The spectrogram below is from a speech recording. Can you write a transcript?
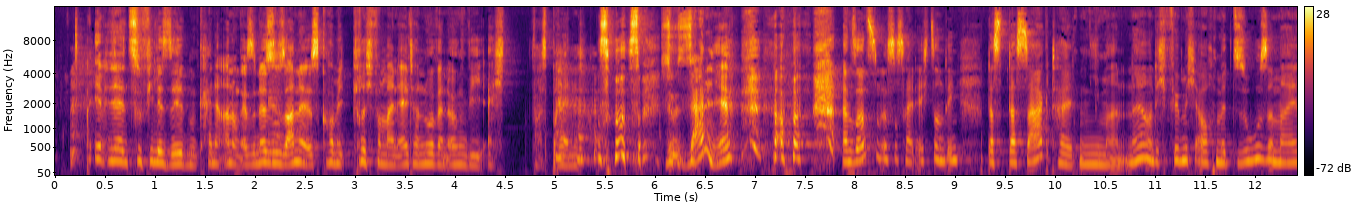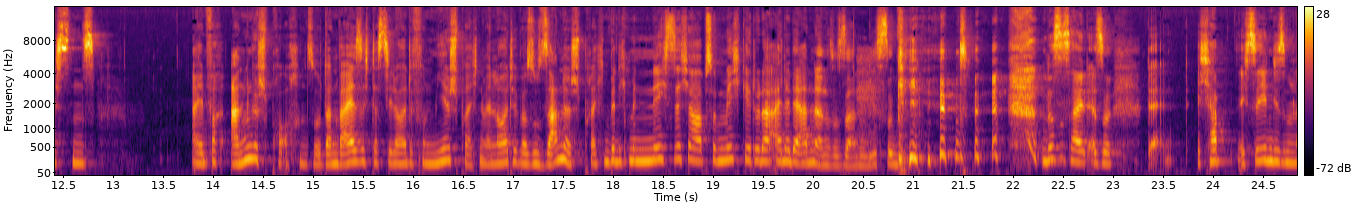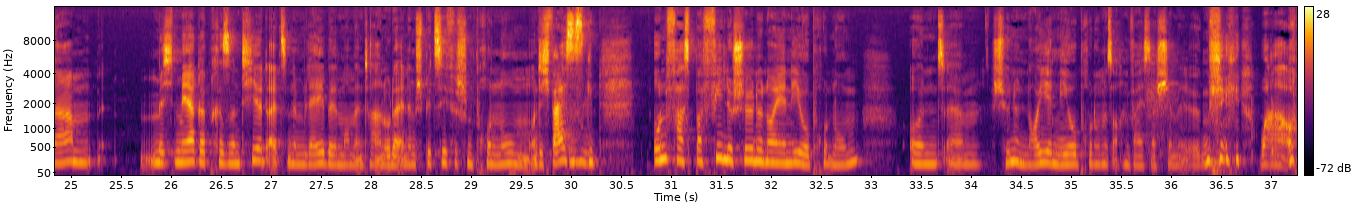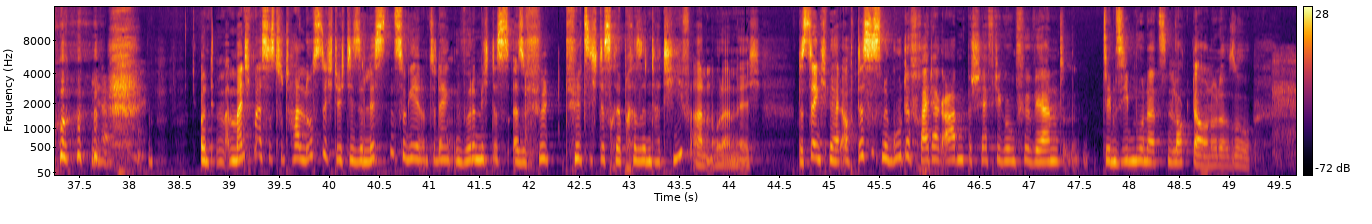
zu viele Silben, keine Ahnung. Also ne, Susanne ist kriege ich von meinen Eltern nur, wenn irgendwie echt was brennt. so, so, Susanne? Aber ansonsten ist es halt echt so ein Ding, das, das sagt halt niemand. Ne? Und ich fühle mich auch mit Suse meistens einfach angesprochen. So, dann weiß ich, dass die Leute von mir sprechen. Wenn Leute über Susanne sprechen, bin ich mir nicht sicher, ob es um mich geht oder eine der anderen Susannen, die es so gibt. Und das ist halt, also, ich habe, ich sehe in diesem Namen mich mehr repräsentiert als in einem Label momentan oder in einem spezifischen Pronomen. Und ich weiß, es gibt unfassbar viele schöne neue Neopronomen. Und ähm, schöne neue Neopronomen ist auch ein weißer Schimmel irgendwie. Wow. Ja. Und manchmal ist es total lustig, durch diese Listen zu gehen und zu denken, würde mich das, also fühlt, fühlt sich das repräsentativ an oder nicht? Das denke ich mir halt auch, das ist eine gute Freitagabendbeschäftigung für während dem 700. Lockdown oder so.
